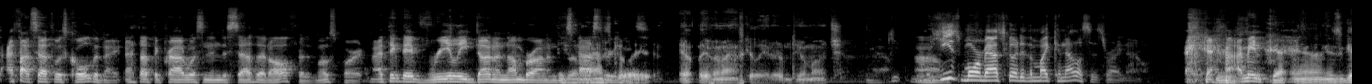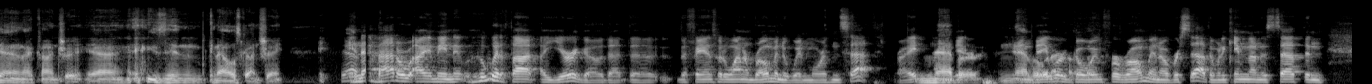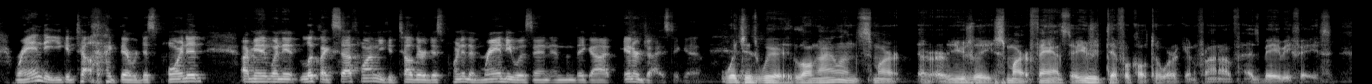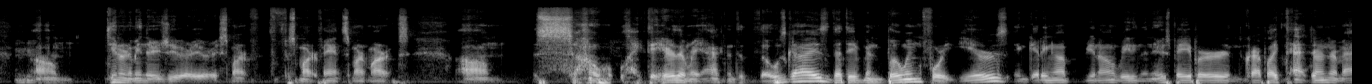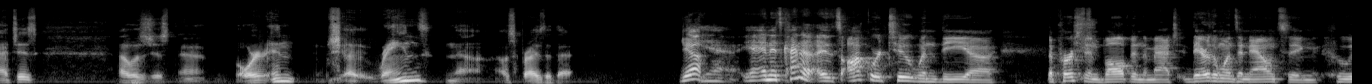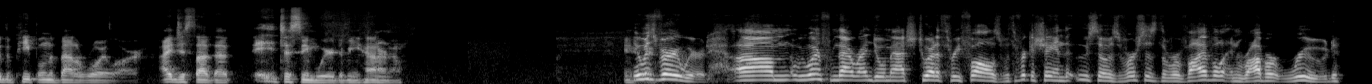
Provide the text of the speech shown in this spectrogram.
I thought Seth was cold tonight. I thought the crowd wasn't into Seth at all for the most part. I think they've really done a number on him these past three weeks. Yep, they've emasculated him too much. Yeah. Um, he's more emasculated than Mike Kanellis is right now. I mean, yeah, he's getting in that country. Yeah, he's in Kanellis country. Yeah. In that battle, I mean, who would have thought a year ago that the the fans would have wanted Roman to win more than Seth, right? Never, and they, never. And they were going for Roman over Seth, and when it came down to Seth and Randy, you could tell like they were disappointed. I mean, when it looked like Seth won, you could tell they were disappointed. Then Randy was in, and then they got energized again. Which is weird. Long Island smart are usually smart fans. They're usually difficult to work in front of as babyface. Mm-hmm. Um, you know what I mean? They're usually very, very smart, smart fans, smart marks. Um, so like to hear them reacting to those guys that they've been booing for years and getting up, you know, reading the newspaper and crap like that during their matches, I was just uh, Orton, uh, Reigns. No, I was surprised at that. Yeah, yeah, yeah, and it's kind of it's awkward too when the uh, the person involved in the match they're the ones announcing who the people in the battle royal are. I just thought that it just seemed weird to me. I don't know. It was very weird. Um, we went from that right into a match, two out of three falls, with Ricochet and the Usos versus the Revival and Robert Roode.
